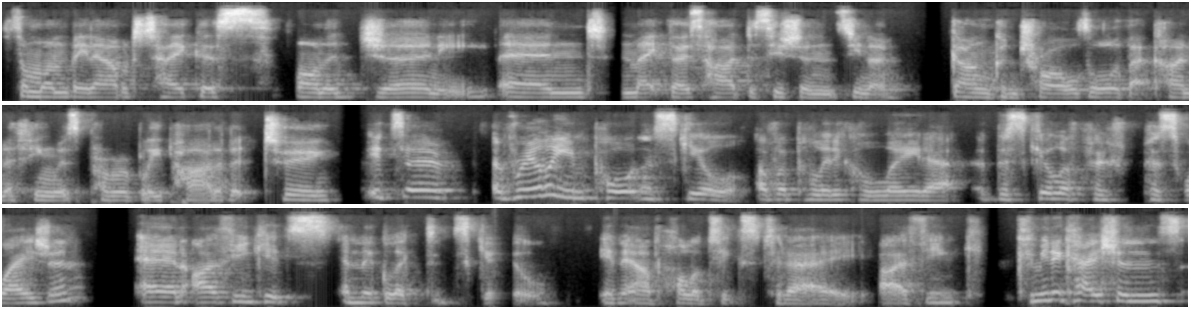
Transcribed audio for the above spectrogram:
someone being able to take us on a journey and make those hard decisions you know gun controls all of that kind of thing was probably part of it too. It's a, a really important skill of a political leader the skill of per- persuasion. And I think it's a neglected skill in our politics today. I think communications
